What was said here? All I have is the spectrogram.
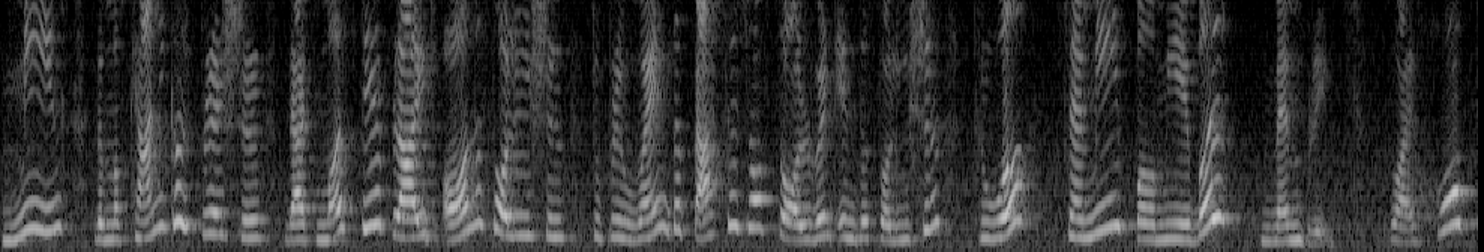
means the mechanical pressure that must be applied on a solution to prevent the passage of solvent in the solution through a semi-permeable membrane. So, I hope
